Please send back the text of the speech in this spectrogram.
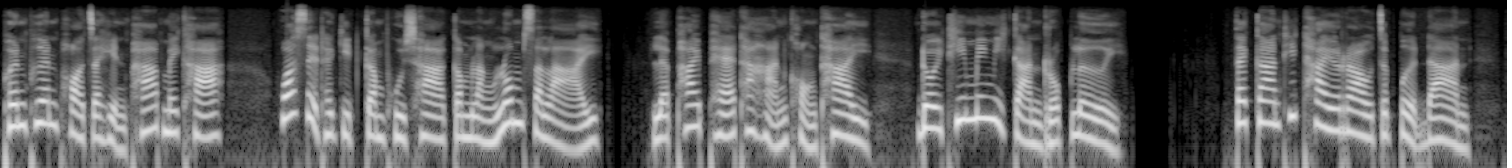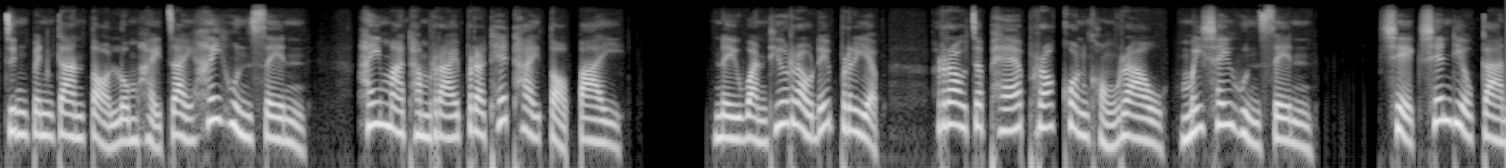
เพื่อนๆพอจะเห็นภาพไหมคะ ว่าเศรษฐกิจกัมพูชากำลังล่มสลาย และพ่ายแพ้ทหารของไทย โดยที่ไม่มีการรบเลย แต่การที่ไทยเราจะเปิดด่านจึงเป็นการต่อลมหายใจให้ฮุนเซน ให้มาทำร้ายประเทศไทยต่อไป ในวันที่เราได้เปรียบ เราจะแพ้เพราะคนของเราไม่ใช่ฮุนเซนเชกเช่นเดียวกัน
